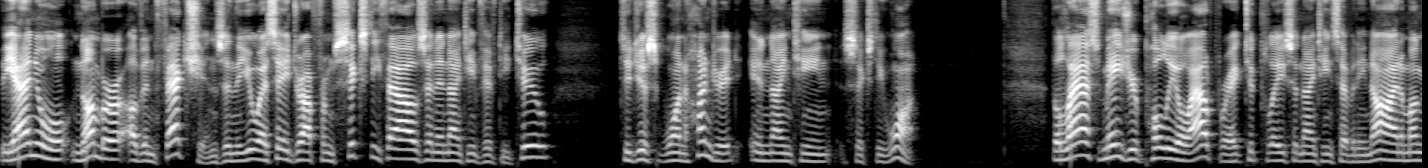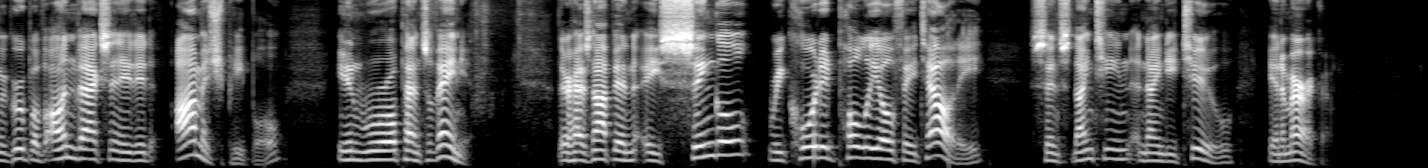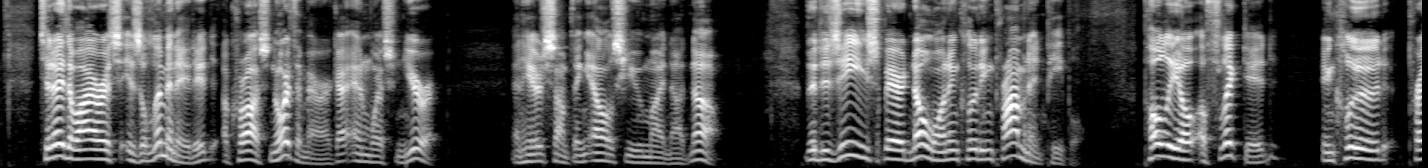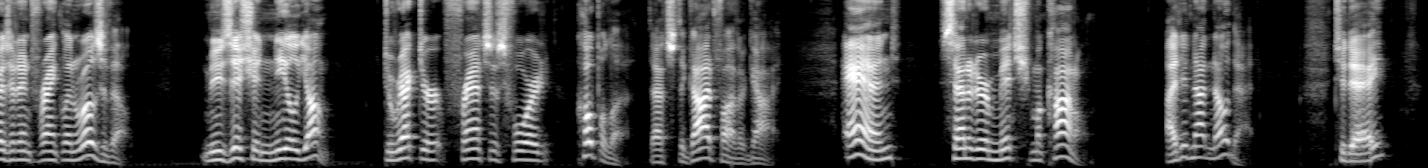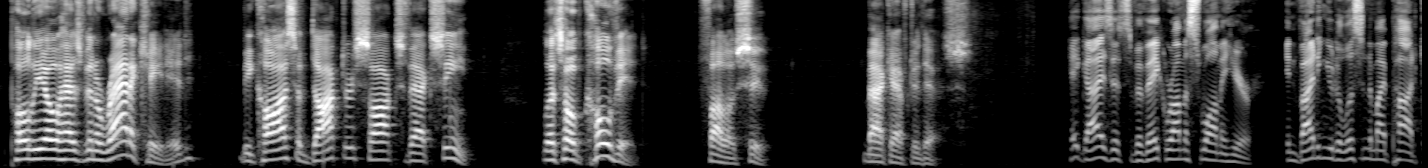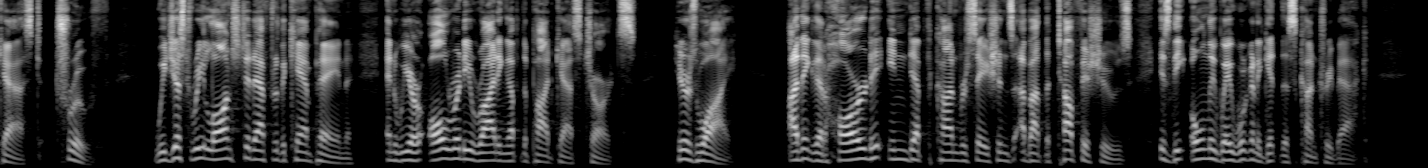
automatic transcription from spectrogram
The annual number of infections in the USA dropped from 60,000 in 1952 to just 100 in 1961. The last major polio outbreak took place in 1979 among a group of unvaccinated Amish people in rural Pennsylvania. There has not been a single recorded polio fatality since 1992 in America. Today, the virus is eliminated across North America and Western Europe. And here's something else you might not know the disease spared no one, including prominent people polio afflicted include President Franklin Roosevelt, musician Neil Young, director Francis Ford Coppola, that's the Godfather guy, and Senator Mitch McConnell. I did not know that. Today, polio has been eradicated because of Dr. Salk's vaccine. Let's hope COVID follows suit. Back after this. Hey guys, it's Vivek Ramaswamy here inviting you to listen to my podcast, Truth. We just relaunched it after the campaign, and we are already riding up the podcast charts. Here's why. I think that hard, in depth conversations about the tough issues is the only way we're going to get this country back.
